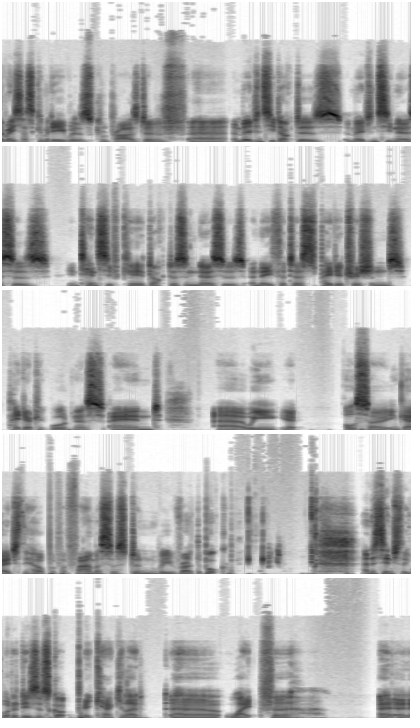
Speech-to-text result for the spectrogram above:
the resus committee was comprised of uh, emergency doctors, emergency nurses, intensive care doctors and nurses, anaesthetists, paediatricians, paediatric ward nurse, and uh, we uh, also engaged the help of a pharmacist and we wrote the book. And essentially, what it is, it's got pre calculated uh, weight for uh,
